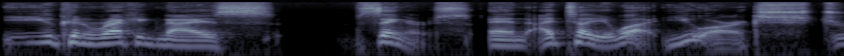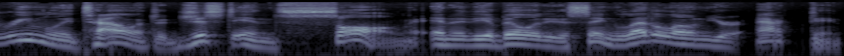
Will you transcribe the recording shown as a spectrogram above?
you can recognize singers. And I tell you what, you are extremely talented just in song and in the ability to sing, let alone your acting.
